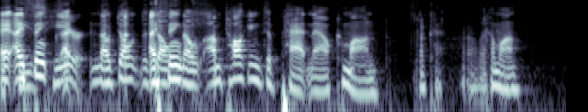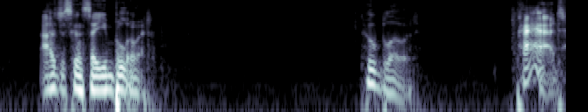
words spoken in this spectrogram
I, I he's think here. no, don't I don't think- no. I'm talking to Pat now. Come on, okay. Come on. I was just gonna say you blew it. Who blew it? Pat.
